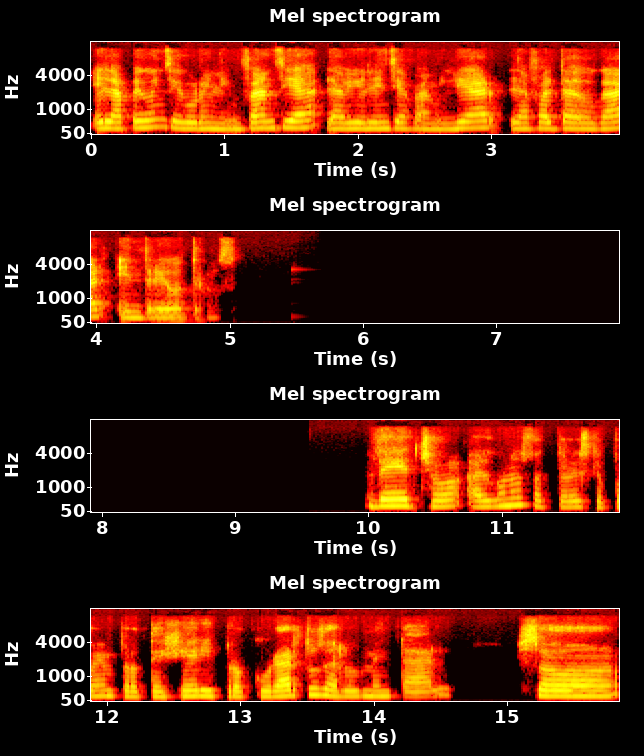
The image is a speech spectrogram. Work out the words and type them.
el apego inseguro en la infancia, la violencia familiar, la falta de hogar, entre otros. De hecho, algunos factores que pueden proteger y procurar tu salud mental son,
